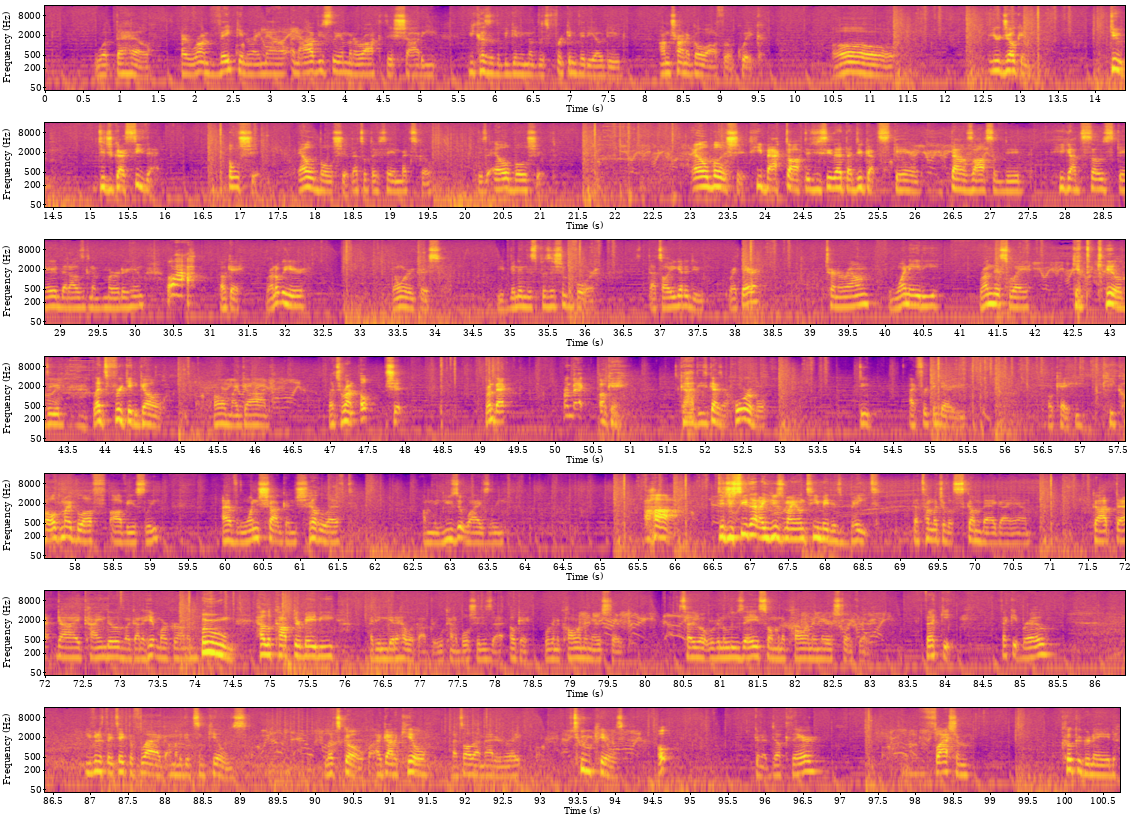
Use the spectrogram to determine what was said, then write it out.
What the hell? Alright, we're on vacant right now, and obviously I'm gonna rock this shoddy because of the beginning of this freaking video, dude. I'm trying to go off real quick. Oh. You're joking. Dude, did you guys see that? Bullshit. L bullshit. That's what they say in Mexico. Is L bullshit. L bullshit. He backed off. Did you see that? That dude got scared. That was awesome, dude. He got so scared that I was gonna murder him. Ah! Okay, run over here. Don't worry, Chris. You've been in this position before. That's all you gotta do. Right there. Turn around. 180. Run this way. Get the kill, dude. Let's freaking go. Oh my god. Let's run. Oh, shit. Run back. Run back. Okay. God, these guys are horrible. Dude, I freaking dare you. Okay, he, he called my bluff, obviously. I have one shotgun shell left. I'm to use it wisely. Aha! Did you see that? I used my own teammate as bait. That's how much of a scumbag I am. Got that guy, kind of. I got a hit marker on him. Boom! Helicopter, baby. I didn't get a helicopter. What kind of bullshit is that? Okay, we're going to call in an airstrike. Tell you what, we're going to lose A, so I'm going to call in an airstrike there. Fuck it. Fuck it, bro. Even if they take the flag, I'm going to get some kills. Let's go. I got a kill. That's all that matters, right? Two kills. Oh. Gonna duck there. Flash him. Cook a grenade.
